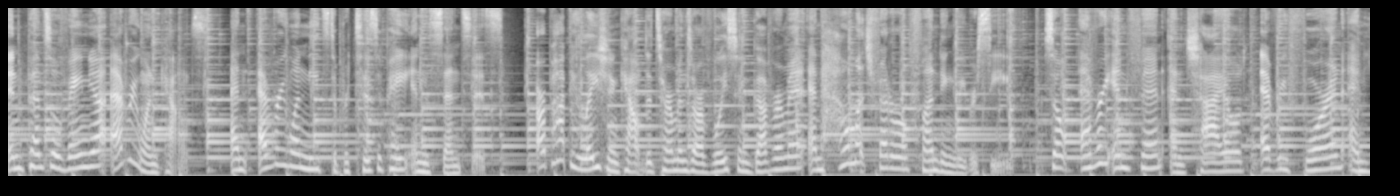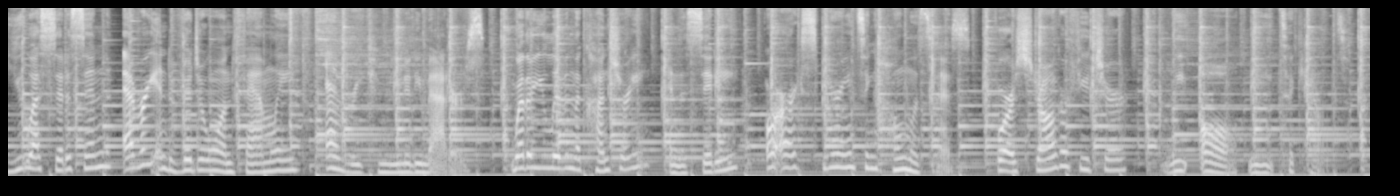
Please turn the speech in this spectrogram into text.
In Pennsylvania, everyone counts, and everyone needs to participate in the census. Our population count determines our voice in government and how much federal funding we receive. So every infant and child, every foreign and U.S. citizen, every individual and family, every community matters. Whether you live in the country, in the city, or are experiencing homelessness, for a stronger future, we all need to count.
